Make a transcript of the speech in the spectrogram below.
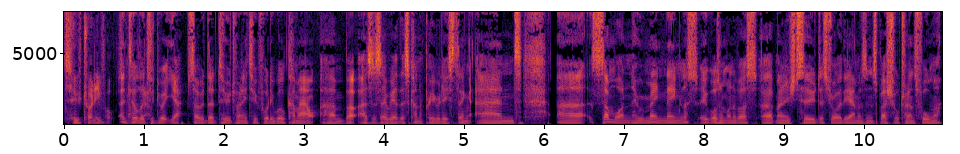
220 volts. until the comes two, yeah, so the 220, 240 will come out. Um, but as I say, we had this kind of pre-release thing, and uh, someone who remained nameless, it wasn't one of us, uh, managed to destroy the Amazon special transformer.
